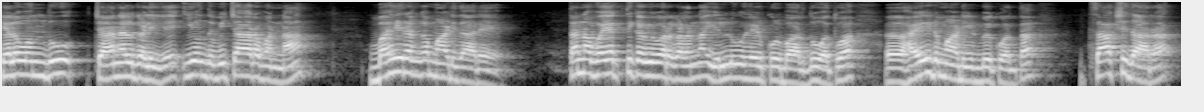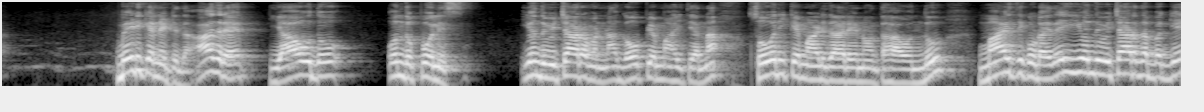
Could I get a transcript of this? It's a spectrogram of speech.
ಕೆಲವೊಂದು ಚಾನೆಲ್ಗಳಿಗೆ ಈ ಒಂದು ವಿಚಾರವನ್ನು ಬಹಿರಂಗ ಮಾಡಿದ್ದಾರೆ. ತನ್ನ ವೈಯಕ್ತಿಕ ವಿವರಗಳನ್ನು ಎಲ್ಲೂ ಹೇಳ್ಕೊಳ್ಬಾರ್ದು ಅಥವಾ ಹೈಡ್ ಮಾಡಿ ಇಡಬೇಕು ಅಂತ ಸಾಕ್ಷಿದಾರ ಬೇಡಿಕೆ ನೆಟ್ಟಿದ್ದ ಆದರೆ ಯಾವುದೋ ಒಂದು ಪೊಲೀಸ್ ಈ ಒಂದು ವಿಚಾರವನ್ನು, ಗೌಪ್ಯ ಮಾಹಿತಿಯನ್ನು ಸೋರಿಕೆ ಮಾಡಿದ್ದಾರೆ ಎನ್ನುವಂತಹ ಒಂದು ಮಾಹಿತಿ ಕೂಡ ಇದೆ. ಈ ಒಂದು ವಿಚಾರದ ಬಗ್ಗೆ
